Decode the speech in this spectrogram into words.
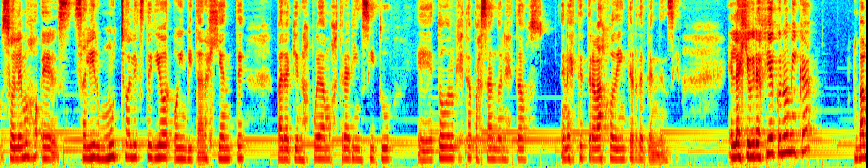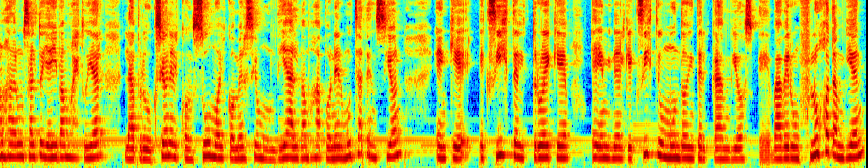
solemos eh, salir mucho al exterior o invitar a gente para que nos pueda mostrar in situ eh, todo lo que está pasando en, estos, en este trabajo de interdependencia. En la geografía económica Vamos a dar un salto y ahí vamos a estudiar la producción, el consumo, el comercio mundial. Vamos a poner mucha atención en que existe el trueque, en el que existe un mundo de intercambios. Eh, va a haber un flujo también,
